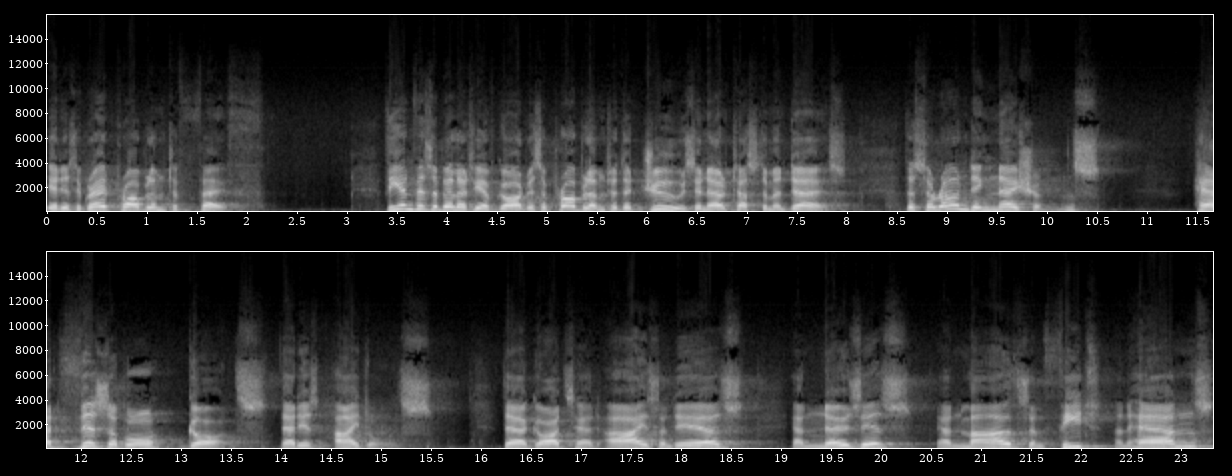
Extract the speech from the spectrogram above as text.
It is a great problem to faith. The invisibility of God was a problem to the Jews in Old Testament days. The surrounding nations had visible gods, that is, idols. Their gods had eyes and ears and noses and mouths and feet and hands,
